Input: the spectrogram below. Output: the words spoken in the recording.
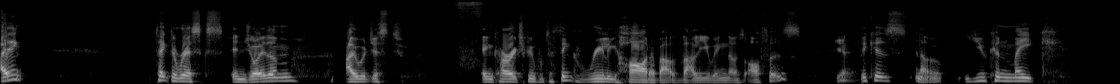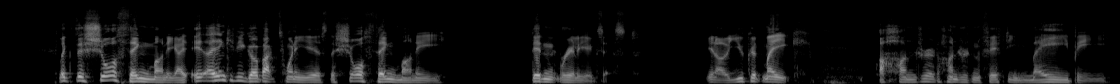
I think take the risks, enjoy them. I would just encourage people to think really hard about valuing those offers. Yeah. Because, you know, you can make like the sure thing money. I I think if you go back twenty years, the sure thing money didn't really exist. You know, you could make 100, 150 maybe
